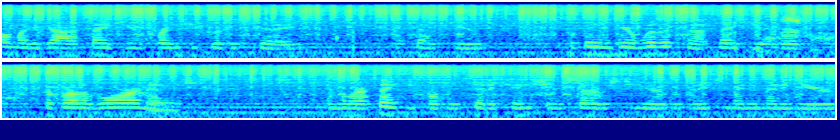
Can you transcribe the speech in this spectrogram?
Almighty God, I thank you and praise you for this day. I thank you for being here with us, and I thank you Yes, for, Father. for Brother Warren, and, and Lord, I thank you for his dedication and service to you over these many, many years.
